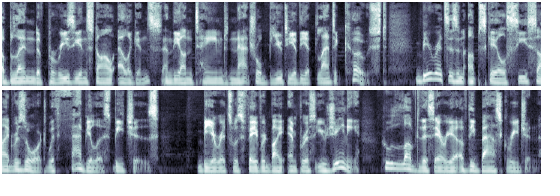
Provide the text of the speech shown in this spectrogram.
A blend of Parisian-style elegance and the untamed natural beauty of the Atlantic coast, Biarritz is an upscale seaside resort with fabulous beaches. Biarritz was favored by Empress Eugenie, who loved this area of the Basque region.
